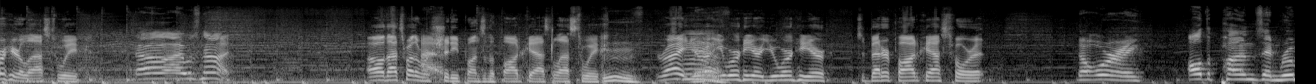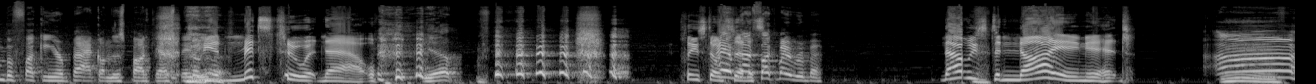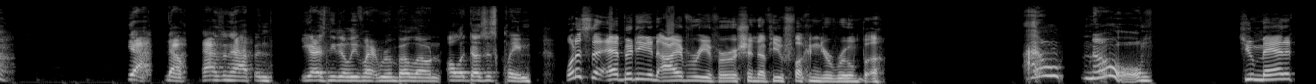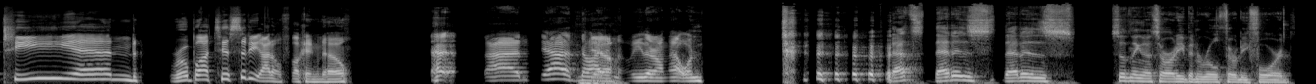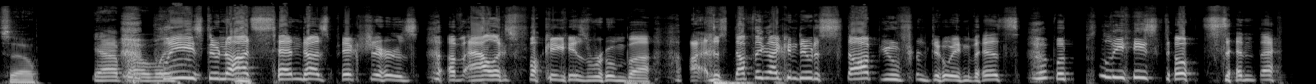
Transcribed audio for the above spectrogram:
were here last week. No, I was not. Oh, that's why there were Uh, shitty puns in the podcast last week. Right, you're right. You weren't here. You weren't here. It's a better podcast for it. Don't worry. All the puns and Roomba fucking are back on this podcast, baby. So he admits to it now. Yep. Please don't I have send not us. fucked my Roomba. Now he's denying it. Uh, yeah, no, hasn't happened. You guys need to leave my Roomba alone. All it does is clean. What is the ebony and ivory version of you fucking your Roomba? I don't know. Humanity and roboticity? I don't fucking know. Uh, uh, yeah, no, I don't know either on that one. That's that is that is something that's already been rule 34 so Yeah, probably. Please do not send us pictures of Alex fucking his Roomba. I, there's nothing I can do to stop you from doing this, but please don't send that.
